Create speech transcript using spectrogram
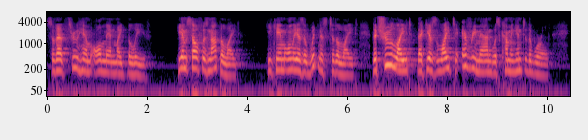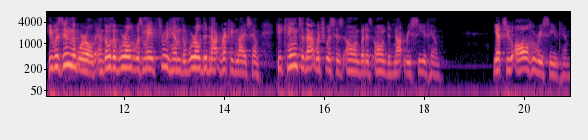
so that through him all men might believe. He himself was not the light. He came only as a witness to the light. The true light that gives light to every man was coming into the world. He was in the world, and though the world was made through him, the world did not recognize him. He came to that which was his own, but his own did not receive him. Yet to all who received him,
